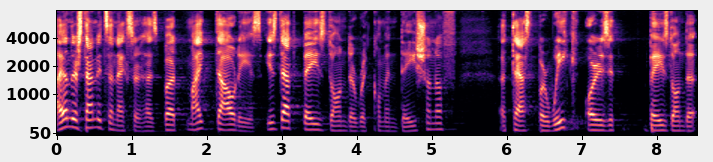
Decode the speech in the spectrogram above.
I understand it's an exercise, but my doubt is, is that based on the recommendation of a test per week, or is it based on the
